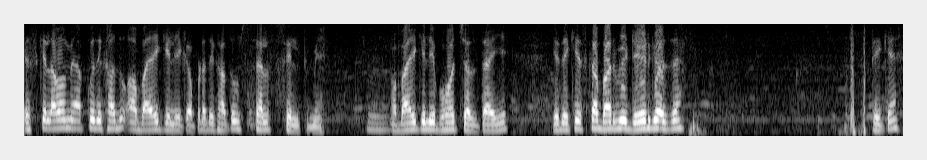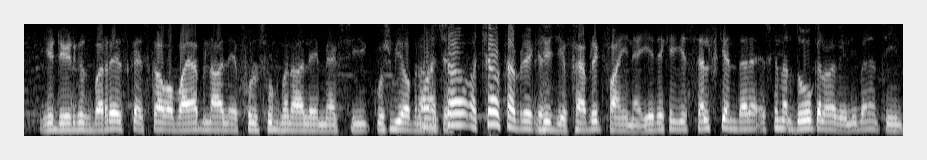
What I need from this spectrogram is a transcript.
इसके अलावा मैं आपको दिखा दूँ अबाई के लिए कपड़ा दिखाता हूँ सेल्फ सिल्क में। हम्म, अबाई के लिए बहुत चलता है ये। ये देखिए इसका बर भी डेढ़ गज है। ठीक है? ये डेढ़ गज बर है इसका इसका वाया बना लें फुल सूट बना लें मैक्सी कुछ भी आप बनाना अच्छा अच्छा फैब्रिक है। जी जी फैब्रिक फाइन है। ये देखें ये सेल्फ के अंदर है इसके अंदर दो कलर अवेलेबल है तीन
